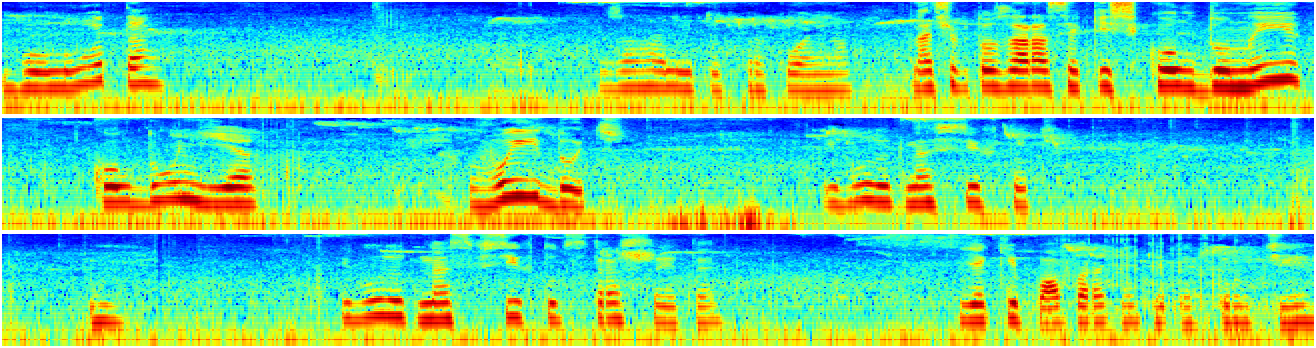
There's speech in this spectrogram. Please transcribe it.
болота. Взагалі тут прикольно. Начебто зараз якісь колдуни, колдун'ї вийдуть і будуть нас всіх тут. І будуть нас всіх тут страшити. Які папоротники тут круті.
